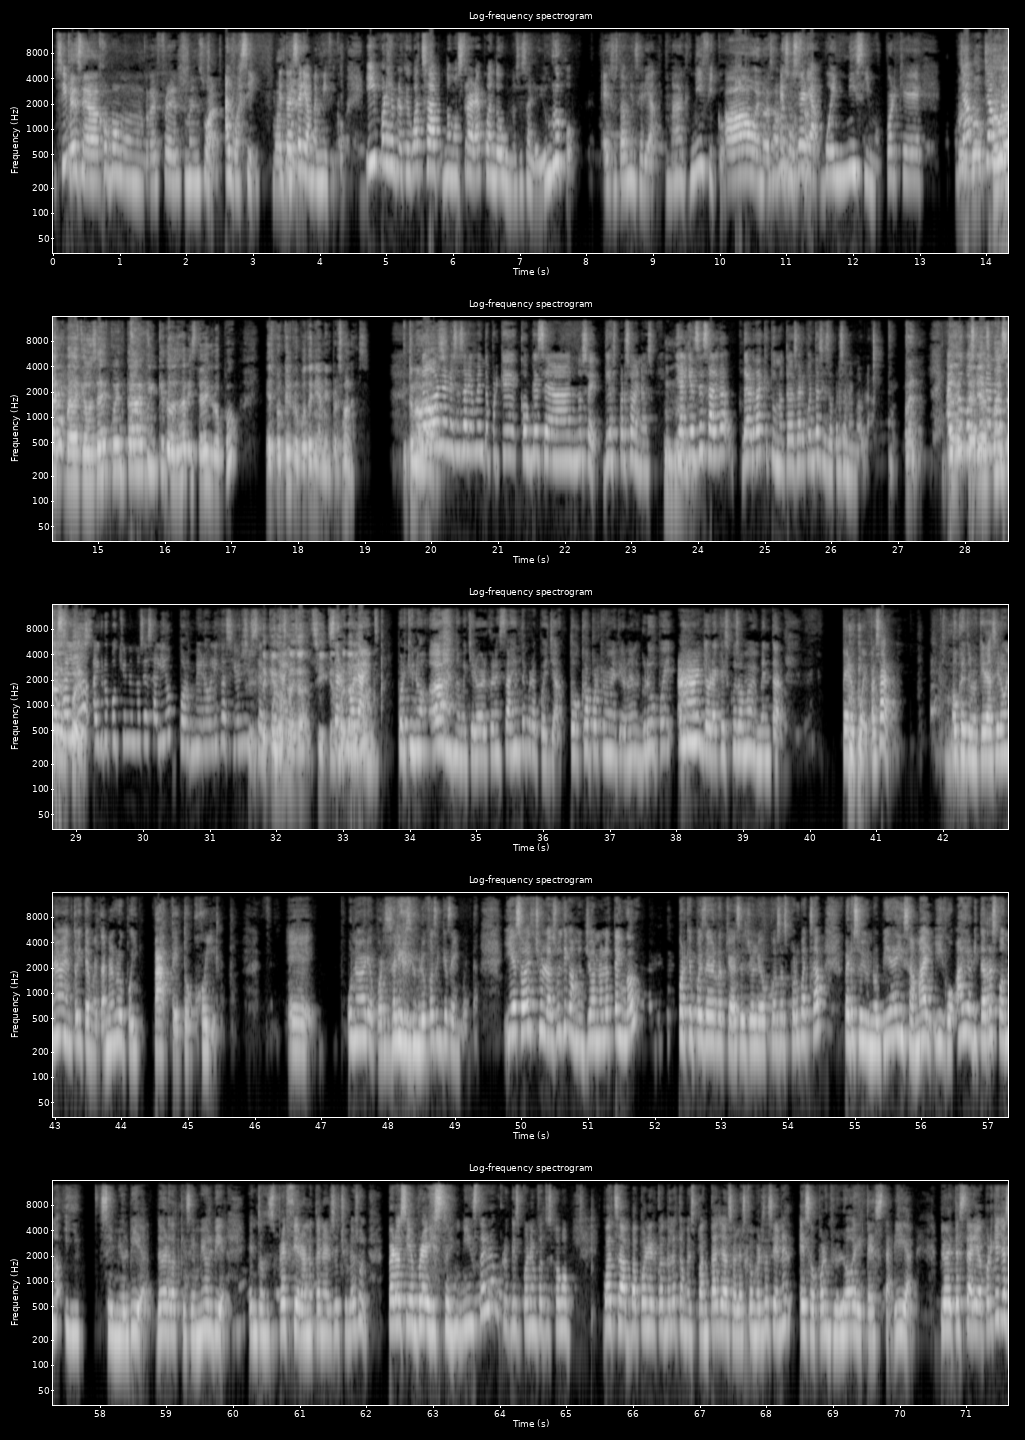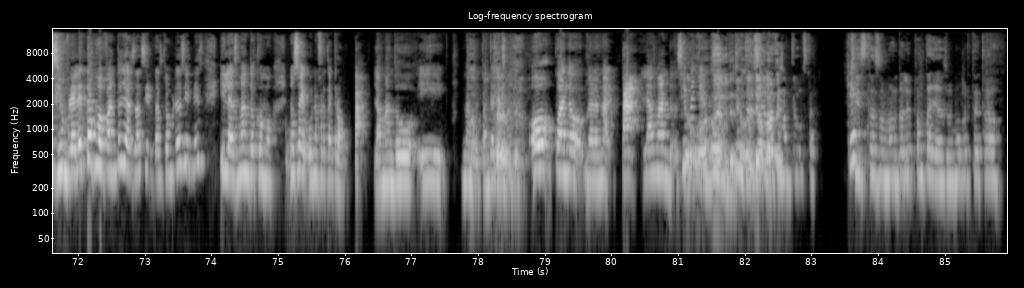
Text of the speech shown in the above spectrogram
Sí, Que sea como un refresh mensual. algo así. Más Entonces bien. sería magnífico. Y, por ejemplo, que WhatsApp no mostrara cuando uno se sale de un grupo. Eso también sería magnífico. Ah, bueno, esa me Eso gusta. sería buenísimo, porque Pero, ya, pero- ya pero para, para que vos se dé cuenta alguien que tú saliste del grupo, es porque el grupo tenía mil personas. Y tú no No, no necesariamente, porque con que sean, no sé, 10 personas Ujú. y alguien se salga, de verdad que tú no te vas a dar cuenta si esa persona no habla. Bueno, Hay grupos que uno no se ha salido, hay grupos que uno no se ha salido por mera obligación y Sí, ser de que no polite. salga, sí, que no ser salga polite. Porque uno, ah, no me quiero ver con esta gente, pero pues ya toca porque me metieron en el grupo y, ah, ¿y ahora qué excusa me voy a inventar? Pero puede pasar. O que tú no quieras ir a un evento y te metan al grupo y, pa, te tocó ir. Eh, uno debería poder salir de un grupo sin que se den cuenta. Y eso del chulo azul, digamos, yo no lo tengo. Porque pues de verdad que a veces yo leo cosas por WhatsApp, pero soy un olvidadiza mal y digo, ay, ahorita respondo y se me olvida, de verdad que se me olvida. Entonces prefiero no tener ese chulo azul. Pero siempre he visto en Instagram, creo que ponen fotos como WhatsApp va a poner cuando le tomes pantallas a las conversaciones. Eso, por ejemplo, lo detestaría. Lo detestaría porque yo siempre le tomo pantallas a ciertas conversaciones y las mando como, no sé, una oferta de trabajo, pa, la mando y mando Ah, el pantallazo. claramente. O cuando me hablan mal, pa, la mando. ¿Sí, me entiendes? Obviamente, esa Entonces, última ¿qué es lo parte. que no te gusta? ¿Qué? Si estás tomándole pantallazo a una oferta de trabajo.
